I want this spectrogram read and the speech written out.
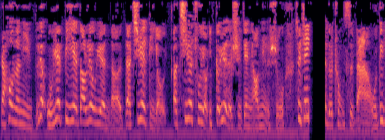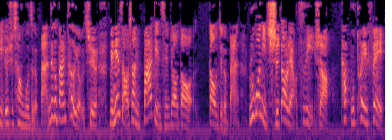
然后呢，你六五月毕业到六月呃呃七月底有呃七月初有。一个月的时间你要念书，所以这一月的冲刺班，我弟弟就去唱过这个班。这个班特有趣，每天早上你八点前就要到到这个班，如果你迟到两次以上，他不退费。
